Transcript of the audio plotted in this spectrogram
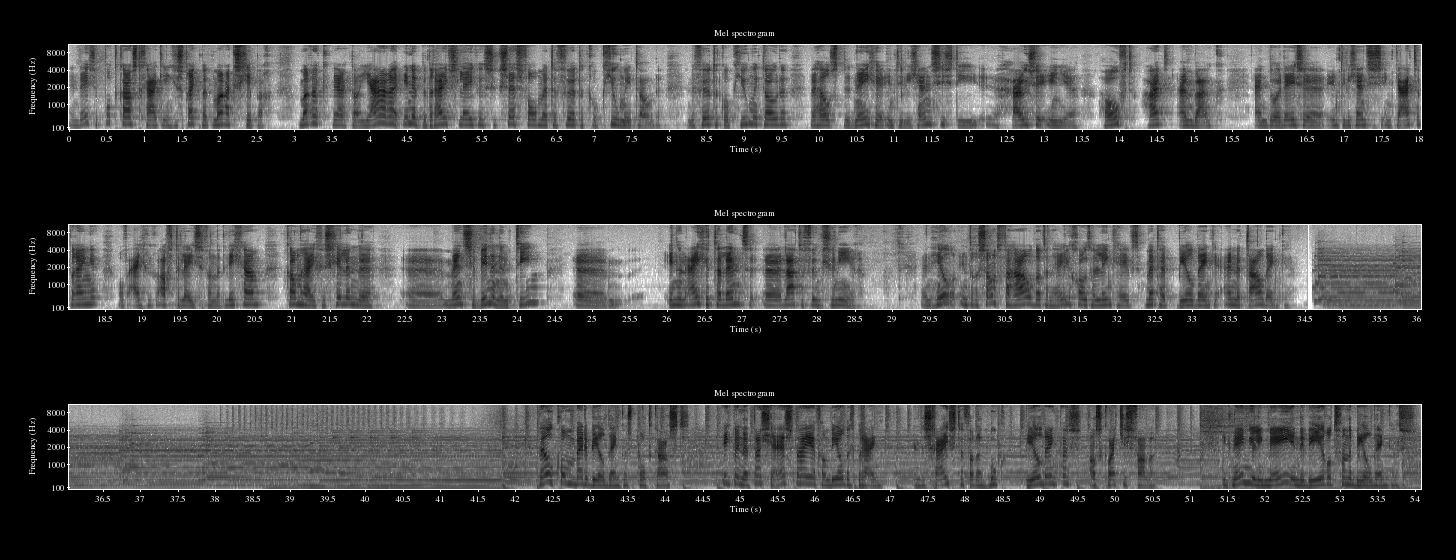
In deze podcast ga ik in gesprek met Mark Schipper. Mark werkt al jaren in het bedrijfsleven succesvol met de Vertical Q-methode. En de Vertical Q-methode behelst de negen intelligenties die huizen in je hoofd, hart en buik. En door deze intelligenties in kaart te brengen, of eigenlijk af te lezen van het lichaam, kan hij verschillende uh, mensen binnen een team uh, in hun eigen talent uh, laten functioneren. Een heel interessant verhaal dat een hele grote link heeft met het beelddenken en het taaldenken. Welkom bij de Beelddenkers Podcast. Ik ben Natasja Esmeijer van Beeldig Brein en de schrijfster van het boek Beelddenkers als kwartjes vallen. Ik neem jullie mee in de wereld van de beelddenkers.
